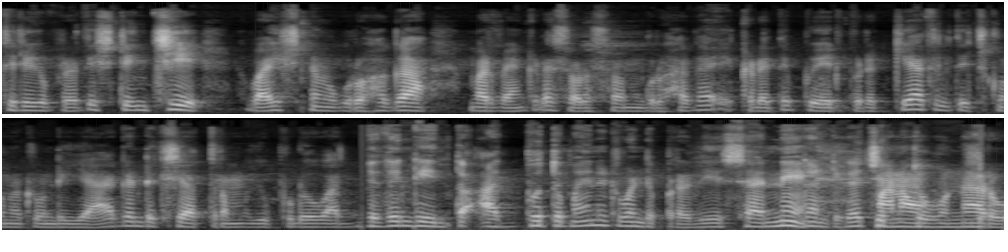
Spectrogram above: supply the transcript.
తిరిగి ప్రతిష్ఠించి వైష్ణవ గృహగా మరి వెంకటేశ్వర స్వామి గృహగా ఇక్కడైతే పేరు ప్రఖ్యాతులు తెచ్చుకున్నటువంటి యాగంటి క్షేత్రం ఇప్పుడు అద్భుతంగా ఇంత అద్భుతమైనటువంటి ప్రదేశాన్ని గంటిగా చెప్తూ ఉన్నారు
